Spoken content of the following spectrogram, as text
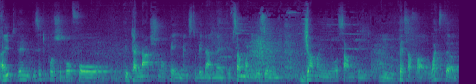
And then, is it possible for international payments to be done? Like, if someone is in Germany or something, PesaPal, what's the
